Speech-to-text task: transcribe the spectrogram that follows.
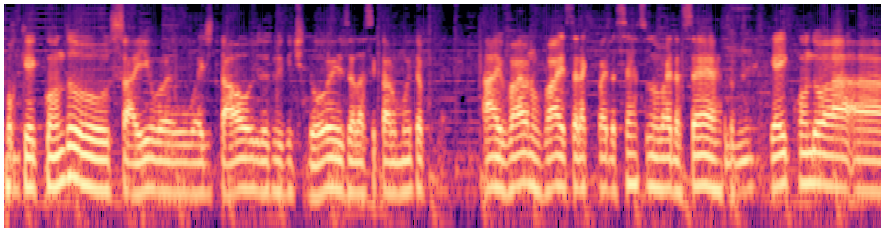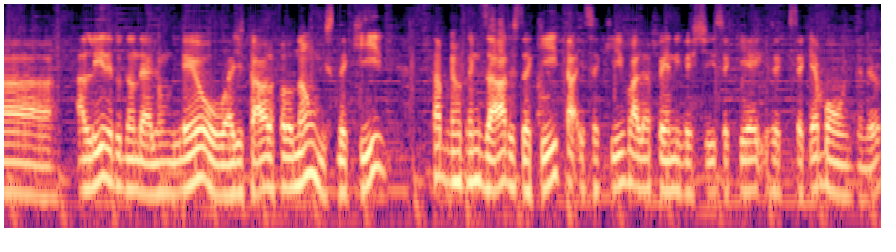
porque quando saiu o edital de 2022, elas ficaram muito ai, vai ou não vai? Será que vai dar certo ou não vai dar certo? Uhum. E aí, quando a, a, a líder do Dandelion leu o edital, ela falou: não, isso daqui tá bem organizado, isso daqui, tá, isso aqui vale a pena investir, isso aqui é, isso aqui é bom, entendeu?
